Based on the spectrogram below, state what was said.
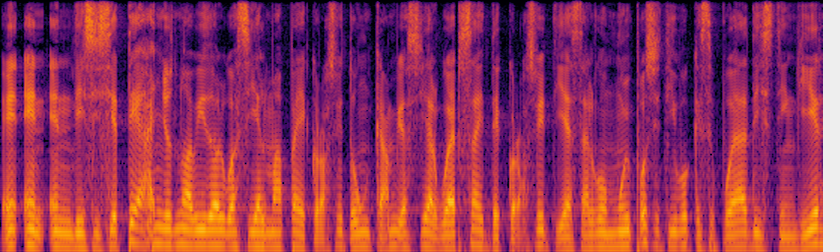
en, 17 años no ha habido algo así al mapa de CrossFit o un cambio así al website de CrossFit y es algo muy positivo que se pueda distinguir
